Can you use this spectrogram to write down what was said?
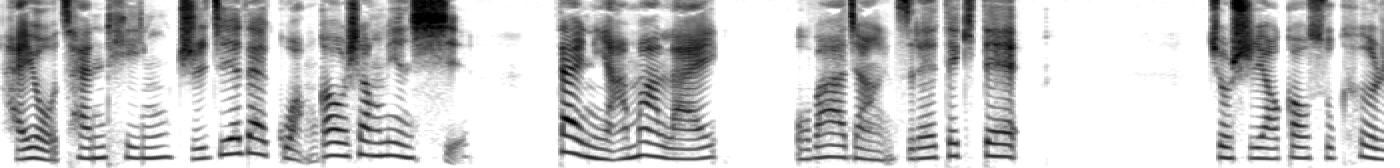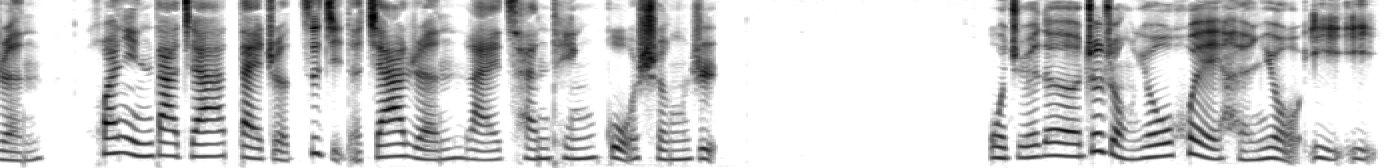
还有餐厅直接在广告上面写“带你阿妈来”，我爸讲 “zle d e 就是要告诉客人，欢迎大家带着自己的家人来餐厅过生日。我觉得这种优惠很有意义，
